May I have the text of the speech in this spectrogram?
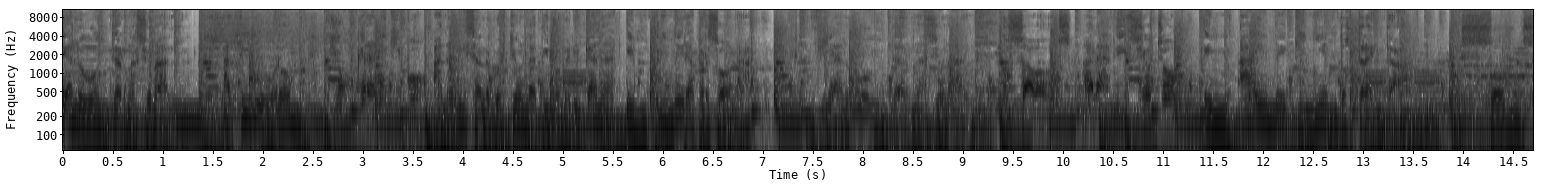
Diálogo Internacional. Atilio Borón y un gran equipo analizan la cuestión latinoamericana en primera persona. Diálogo Internacional. Los sábados a las 18 en AM530. Somos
